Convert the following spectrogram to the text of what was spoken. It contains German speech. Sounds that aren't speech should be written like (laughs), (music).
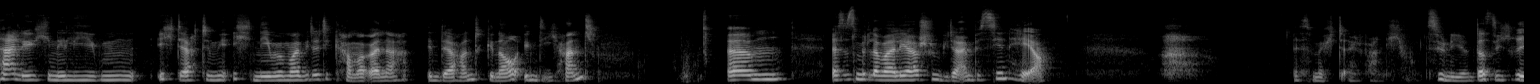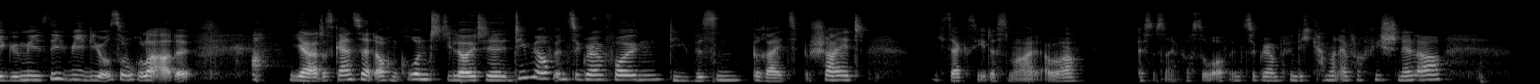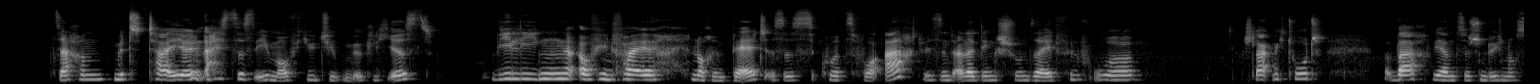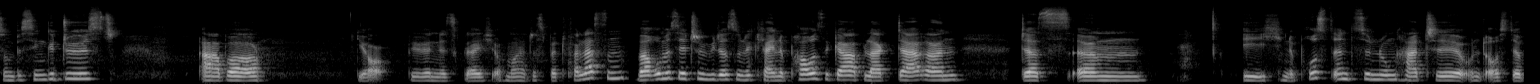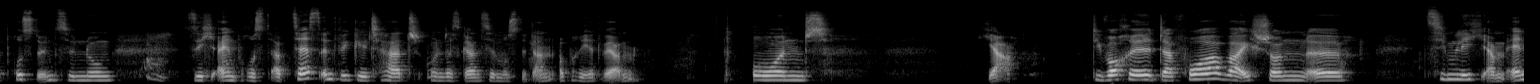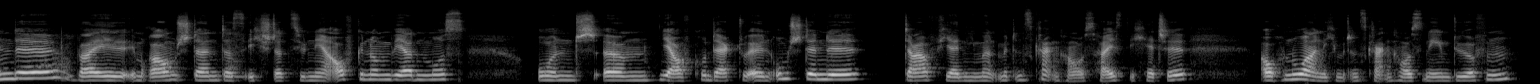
Hallöchen, ihr Lieben. Ich dachte mir, ich nehme mal wieder die Kamera in der Hand, genau, in die Hand. Ähm, es ist mittlerweile ja schon wieder ein bisschen her. Es möchte einfach nicht funktionieren, dass ich regelmäßig Videos hochlade. Ja, das Ganze hat auch einen Grund. Die Leute, die mir auf Instagram folgen, die wissen bereits Bescheid. Ich sag's jedes Mal, aber es ist einfach so. Auf Instagram, finde ich, kann man einfach viel schneller Sachen mitteilen, (laughs) als das eben auf YouTube möglich ist. Wir liegen auf jeden Fall noch im Bett. Es ist kurz vor 8. Wir sind allerdings schon seit 5 Uhr, schlag mich tot, wach. Wir haben zwischendurch noch so ein bisschen gedöst. Aber ja, wir werden jetzt gleich auch mal das Bett verlassen. Warum es jetzt schon wieder so eine kleine Pause gab, lag daran, dass ähm, ich eine Brustentzündung hatte und aus der Brustentzündung sich ein Brustabzess entwickelt hat und das Ganze musste dann operiert werden. Und ja, die Woche davor war ich schon äh, ziemlich am Ende, weil im Raum stand, dass ich stationär aufgenommen werden muss. Und ähm, ja, aufgrund der aktuellen Umstände darf ja niemand mit ins Krankenhaus. Heißt, ich hätte auch Noah nicht mit ins Krankenhaus nehmen dürfen.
